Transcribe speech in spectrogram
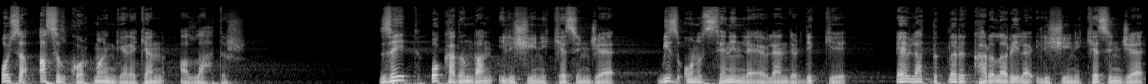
Oysa asıl korkman gereken Allah'tır. Zeyd o kadından ilişiğini kesince biz onu seninle evlendirdik ki evlatlıkları karılarıyla ilişiğini kesince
